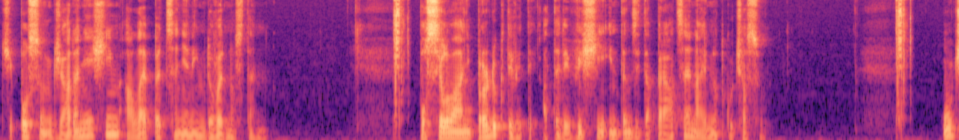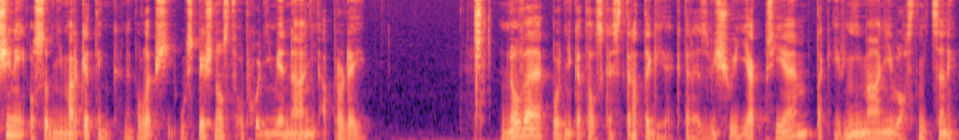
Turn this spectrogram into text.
či posun k žádanějším a lépe ceněným dovednostem. Posilování produktivity a tedy vyšší intenzita práce na jednotku času. Účinný osobní marketing nebo lepší úspěšnost v obchodním jednání a prodeji. Nové podnikatelské strategie, které zvyšují jak příjem, tak i vnímání vlastní ceny.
